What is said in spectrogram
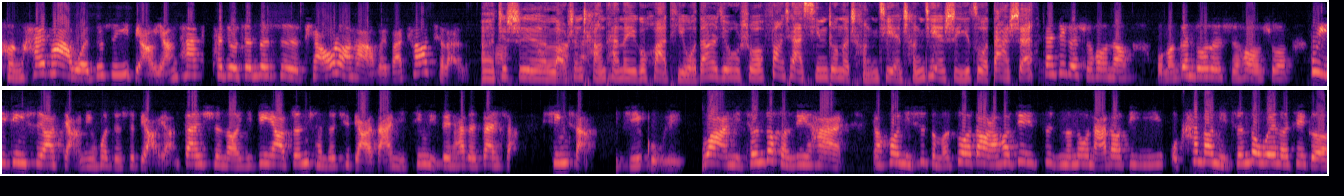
很害怕，我就是一表扬他，他就真的是飘了哈，尾巴翘起来了。啊，这是老生常谈的一个话题。我当时就会说，放下心中的成见，成见是一座大山。但这个时候呢，我们更多的时候说，不一定是要奖励或者是表扬，但是呢，一定要真诚的去表达你心里对他的赞赏、欣赏以及鼓励。哇，你真的很厉害。然后你是怎么做到？然后这一次能够拿到第一，我看到你真的为了这个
